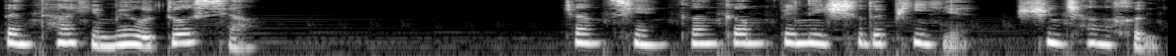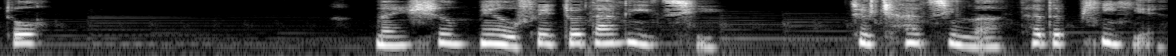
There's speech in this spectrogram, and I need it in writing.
但他也没有多想。张倩刚刚被内射的屁眼顺畅了很多，男生没有费多大力气，就插进了他的屁眼，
